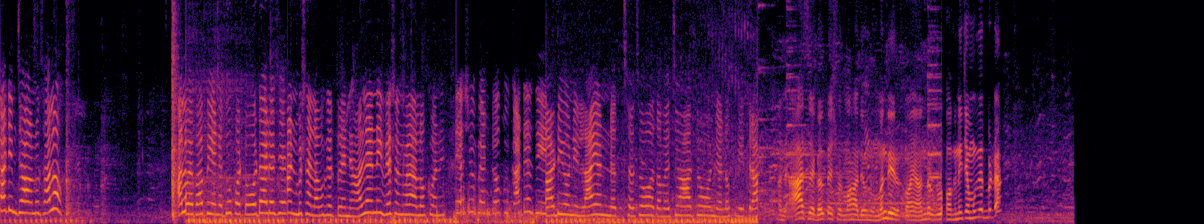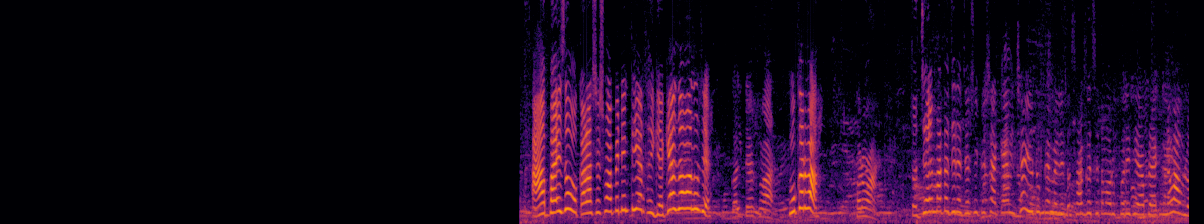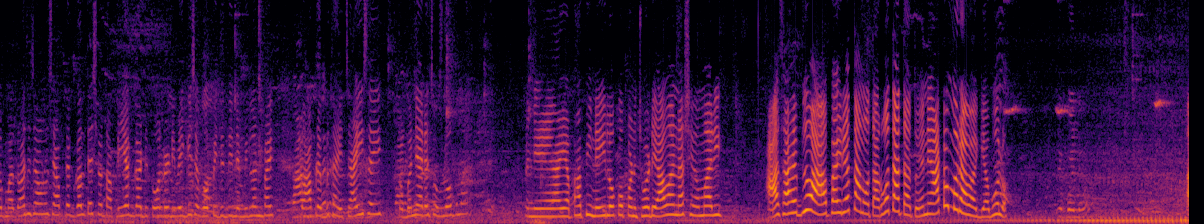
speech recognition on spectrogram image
ગાડીમાં જવાનું ચાલો. હાલો ભાભી એને દુપટ્ટો ઓઢાડે છે. પાન મસાલા વગર તો એને હાલે નહીં વ્યસન વાળા લોકોની યશુબેન ટોકું કાઢે છે. ગાડીઓની લાયન જ છે. જો તમે જ્યાં જો ને નકરી ત્રા અને આ છે ગલતેશ્વર મહાદેવનું મંદિર. તો અહીંયા અંદર પગ નીચે મૂકી દે બેટા. આ ભાઈ જો કાળા ચશ્મા પહેરીને તૈયાર થઈ ગયા. ક્યાં જવાનું છે? ગલતેશ્વર શું કરવા? ફરવા તો જય માતાજી ને જય શ્રી કૃષ્ણ. કેમ છે યુટ્યુબ ફેમિલી તો સ્વાગત છે તમારું ફરીથી આપણે એક નવા વ્લોગમાં તો આજે જવાનું છે આપણે ગલતેશ્વર તો આપણી એક ગાડી તો ઓલરેડી વહી ગઈ છે ગોપી દીદીને મિલનભાઈ. તો આપણે બધા જાય છે. તો બન્યા રહેજો વ્લોગમાં અને અહીંયા ભાભીને એ લોકો પણ જોડે આવવાના છે અમારી. આ સાહેબ જો આ ભાઈ રહેતા નહોતા રોતા હતા તો. એને આટો મરાવા ગયા. બોલો.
